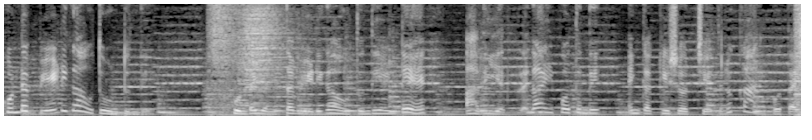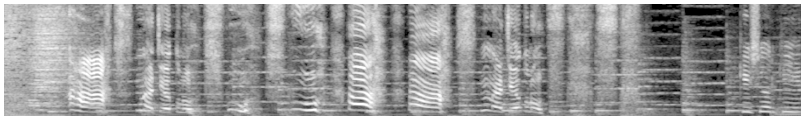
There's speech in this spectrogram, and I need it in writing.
కుండ వేడిగా అవుతూ ఉంటుంది. కుండ ఎంత వేడిగా అవుతుంది అంటే అది ఎర్రగా అయిపోతుంది. ఇంకా కిషోర్ చేతులు కాలిపోతాయి. నా చేతులు. నా చేతులు. కిషోర్కి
